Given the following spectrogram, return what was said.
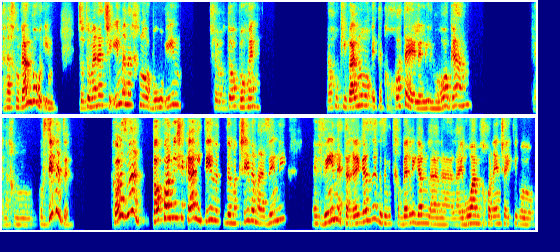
אנחנו גם בוראים. זאת אומרת שאם אנחנו הברואים של אותו בורא, אנחנו קיבלנו את הכוחות האלה לברוא גם, כי אנחנו עושים את זה כל הזמן. פה כל מי שכאן איתי ומקשיב ומאזין לי, הבין את הרגע הזה, וזה מתחבר לי גם לא, לא, לאירוע המכונן שהייתי בו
